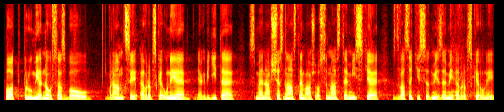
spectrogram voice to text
pod průměrnou sazbou v rámci Evropské unie. Jak vidíte, jsme na 16. až 18. místě z 27 zemí Evropské unie.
